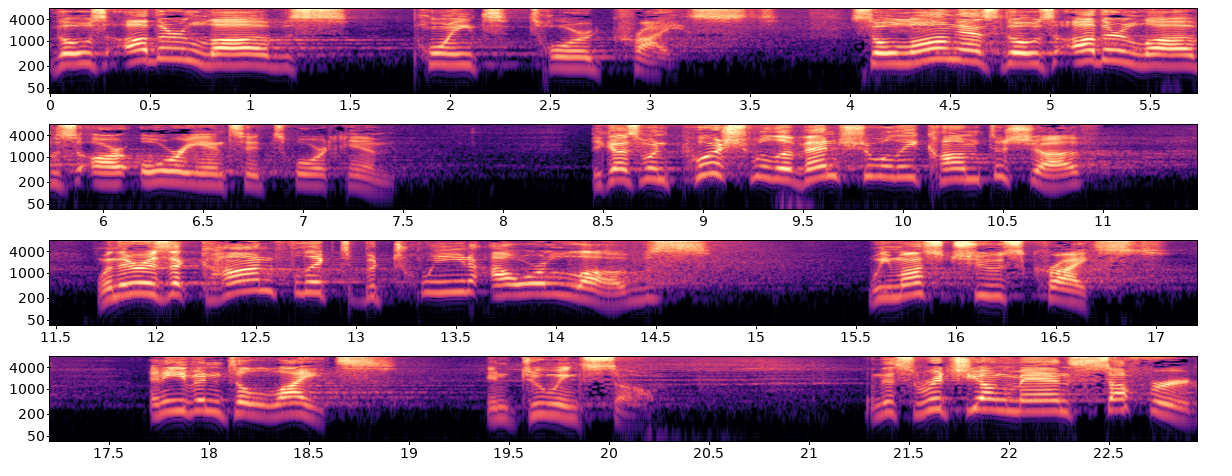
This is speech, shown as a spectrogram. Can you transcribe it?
those other loves point toward Christ, so long as those other loves are oriented toward Him. Because when push will eventually come to shove, when there is a conflict between our loves, we must choose Christ and even delight in doing so. And this rich young man suffered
